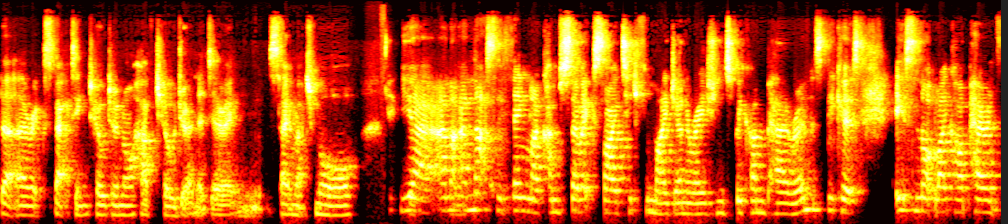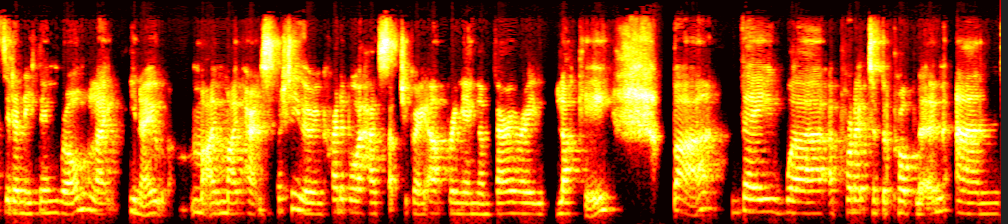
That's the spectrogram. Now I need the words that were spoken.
that are expecting children or have children are doing so much more. Yeah, and, and that's the thing. Like, I'm so excited for my generation to become parents because it's not like our parents did anything wrong. Like, you know, my, my parents, especially, they're incredible. I had such a great upbringing. I'm very, very lucky. But they were a product of the problem. And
